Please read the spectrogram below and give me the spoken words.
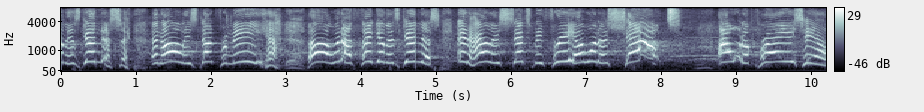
of His goodness and all He's done for me, oh, when I think of His goodness and how He sets me free, I want to shout. I want to praise Him.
